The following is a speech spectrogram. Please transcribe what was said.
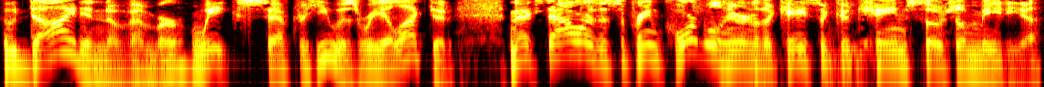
who died in November, weeks after he was reelected. Next hour, the Supreme Court will hear another case that could change social media.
